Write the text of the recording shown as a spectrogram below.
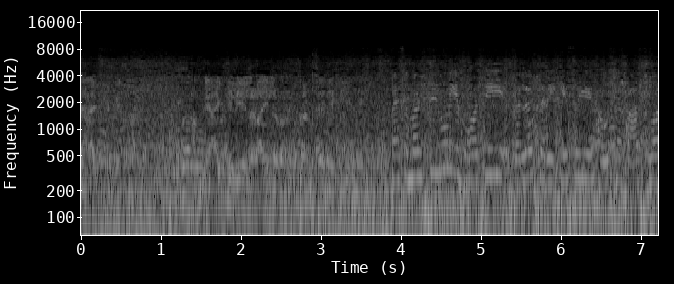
न्याय संहिता हम न्याय के लिए लड़ाई लड़ रहे हैं दंड देने के लिए मैं समझती हूँ, ये बहुत ही गलत तरीके से ये हाउस में पास हुआ।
